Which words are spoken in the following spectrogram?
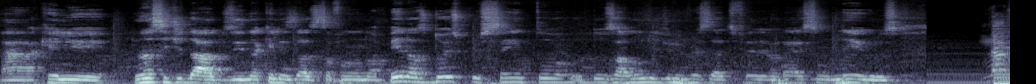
aquele lance de dados, e naqueles dados está falando apenas 2% dos alunos de universidades federais são negros. Nas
